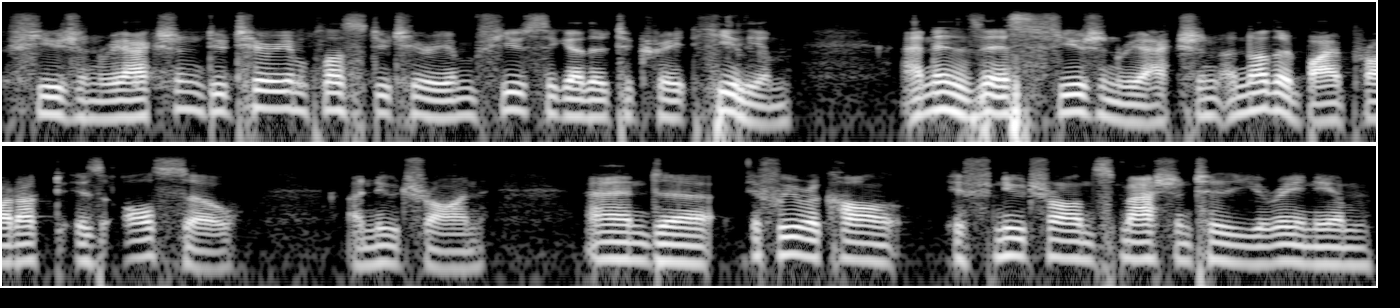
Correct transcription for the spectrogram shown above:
fusion reaction, deuterium plus deuterium fuse together to create helium. And in this fusion reaction, another byproduct is also a neutron. And uh, if we recall, if neutrons smash into uranium,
